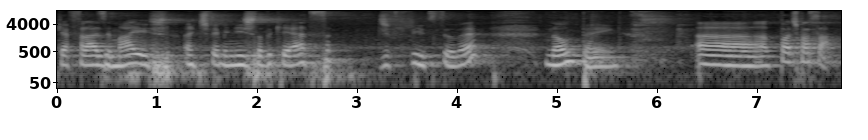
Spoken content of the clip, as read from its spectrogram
Que é frase mais antifeminista do que essa? Difícil, né? Não tem. Ah, pode passar.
